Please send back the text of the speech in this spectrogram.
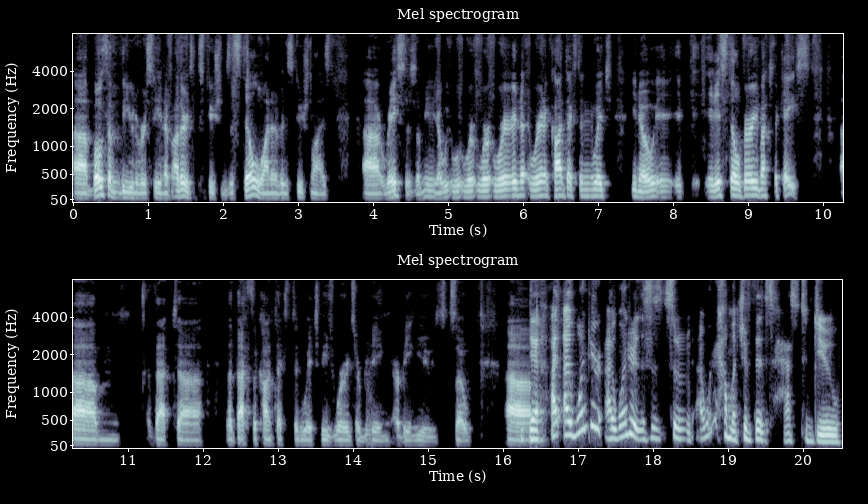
uh, both of the university and of other institutions, is still one of institutionalized uh, racism. You know, we, are we're, we're, in a, we're in a context in which, you know, it, it is still very much the case um, that, uh, that that's the context in which these words are being, are being used. So, uh, yeah, I, I wonder, I wonder, this is sort of, I wonder how much of this has to do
